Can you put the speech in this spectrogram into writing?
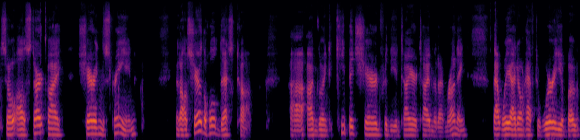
So I'll start by sharing the screen and I'll share the whole desktop. Uh, I'm going to keep it shared for the entire time that I'm running. That way I don't have to worry about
